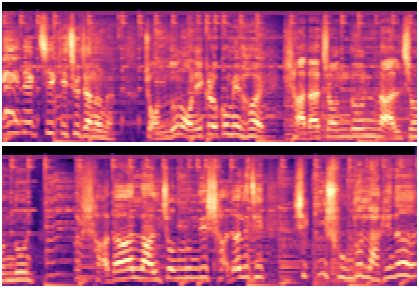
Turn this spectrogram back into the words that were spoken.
তুমি দেখছি কিছু জানো না। চন্দন অনেক রকমের হয়। সাদা চন্দন, লাল চন্দন। আর সাদা লাল চন্দন দিয়ে সাজালে যে, সে কি সুন্দর লাগে না?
